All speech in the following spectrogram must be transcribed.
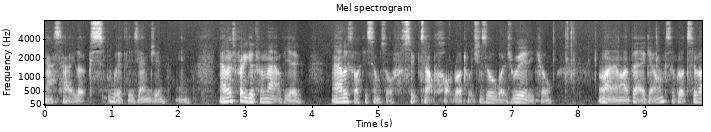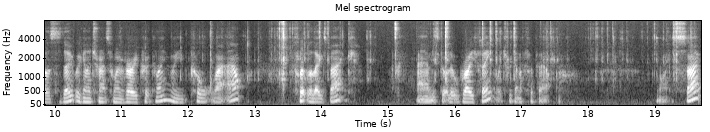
that's how he looks with his engine in. Now it looks pretty good from that view. Now it looks like it's some sort of souped up hot rod, which is always really cool. Right then, I better get on because I've got two others to do. We're going to transform very quickly. We pull that out, flip the legs back, and he's got little grey feet, which we're going to flip out. Like so.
